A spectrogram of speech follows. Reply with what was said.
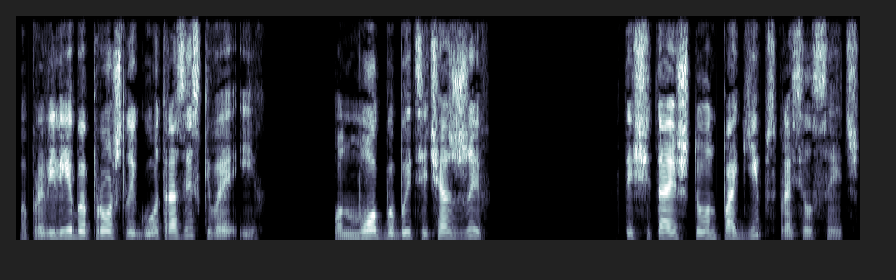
мы провели бы прошлый год, разыскивая их. Он мог бы быть сейчас жив». «Ты считаешь, что он погиб?» — спросил Сейдж.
